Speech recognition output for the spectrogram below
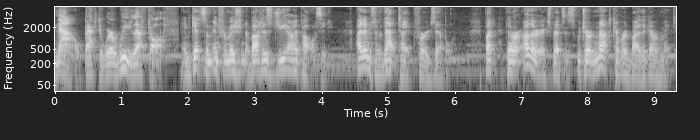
Now, back to where we left off, and get some information about his GI policy items of that type, for example. But there are other expenses which are not covered by the government,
